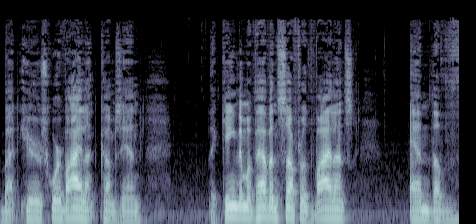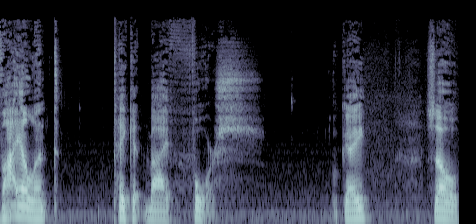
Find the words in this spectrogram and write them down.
but here's where violent comes in. The kingdom of heaven suffereth violence, and the violent take it by force. Okay? So,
